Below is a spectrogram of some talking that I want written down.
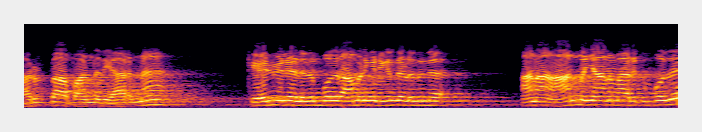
அருட்பா பாடினது யாருன்னா? கேள்வியில் எழுதும்போது ராமலிங்கடிகள் எழுதுங்க. ஆனா ஆன்ம ஞானமா இருக்கும் போது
